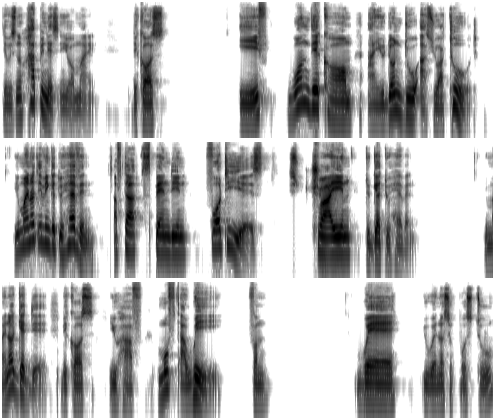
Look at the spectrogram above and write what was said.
There is no happiness in your mind. Because if one day come and you don't do as you are told, you might not even get to heaven after spending 40 years trying to get to heaven. You might not get there because you have moved away from where you were not supposed to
